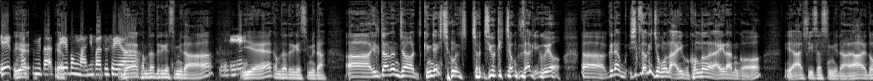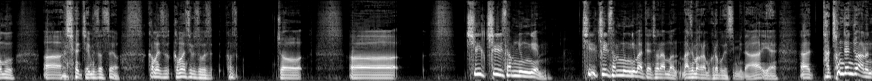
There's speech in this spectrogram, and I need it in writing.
예, 고맙습니다. 예. 새해 복 많이 받으세요. 네, 감사드리겠습니다. 네. 예, 감사드리겠습니다. 아, 일단은 저 굉장히 정, 저 지극히 정상이고요. 아, 그냥 식성이 좋은 아이고 건강한 아이라는 거, 예, 알 수 있었습니다. 아, 너무, 아, 재- 재밌었어요. 가만히, 가만히 있어 보세요. 저, 어, 7736님. 7736님한테 전화 한번 마지막으로 한번 걸어보겠습니다. 예. 아, 다 천재인 줄 아는,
